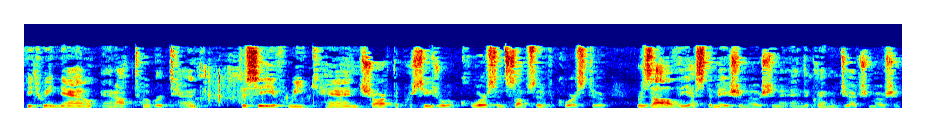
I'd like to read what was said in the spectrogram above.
between now and October 10th to see if we can chart the procedural course and substantive course to resolve the estimation motion and the claim objection motion.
